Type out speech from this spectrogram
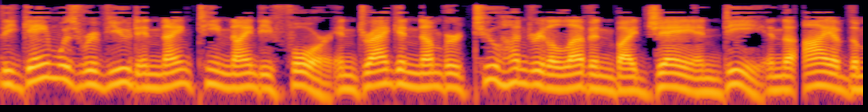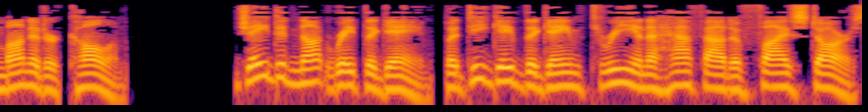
The game was reviewed in 1994 in Dragon number 211 by J and D in the Eye of the Monitor column. J did not rate the game, but D gave the game 3.5 out of 5 stars.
